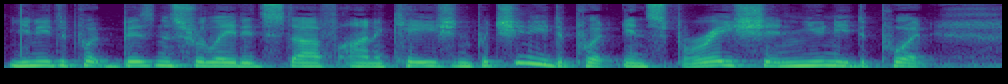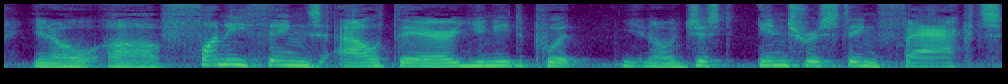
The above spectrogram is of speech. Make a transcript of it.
you need to put business related stuff on occasion, but you need to put inspiration. You need to put, you know, uh, funny things out there. You need to put, you know, just interesting facts.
